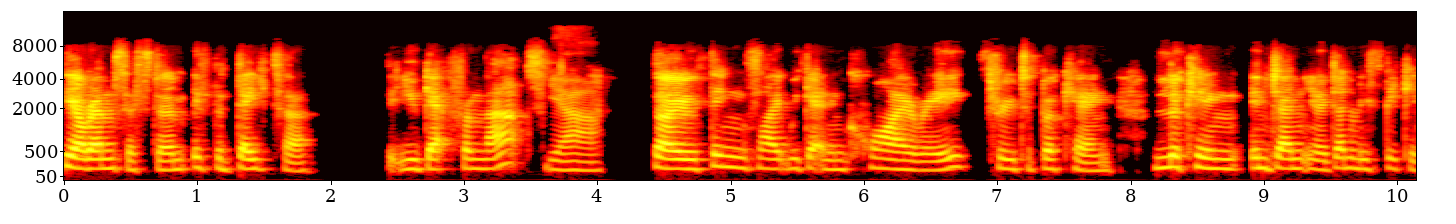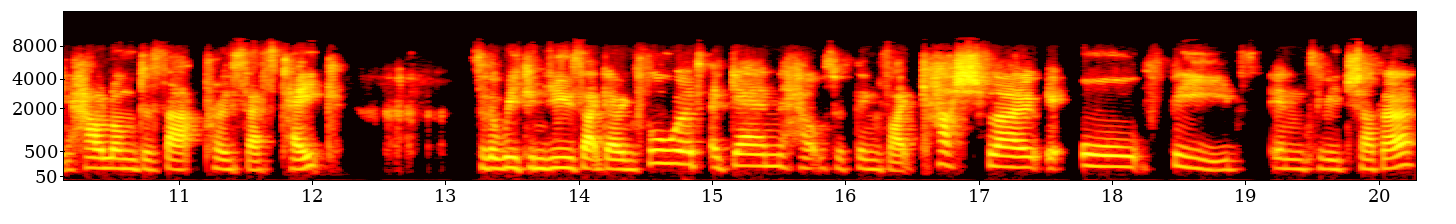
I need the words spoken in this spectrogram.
CRM system is the data that you get from that. Yeah. So things like we get an inquiry through to booking, looking in gen, you know, generally speaking, how long does that process take? So that we can use that going forward. Again, helps with things like cash flow. It all feeds into each other.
